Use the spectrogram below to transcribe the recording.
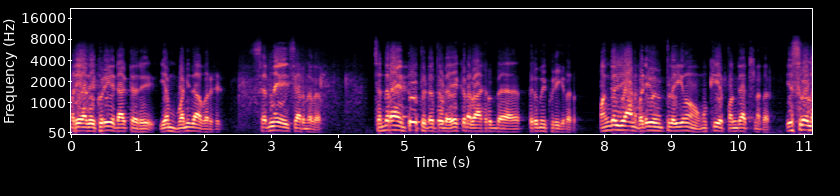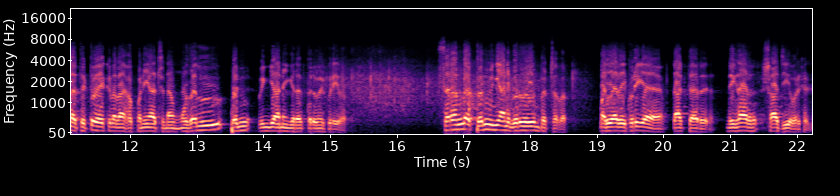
மரியாதைக்குரிய டாக்டர் எம். வனிதா அவர்கள் சென்னையை சேர்ந்தவர். சந்திராயன் டூ திட்டத்தோட இயக்குநராக இருந்த பெருமைக்குரியவர். மங்கள்யான் வடிவமைப்பிலையும் முக்கிய பங்காற்றினவர். இஸ்ரோல திட்ட இயக்குனராக பணியாற்றின முதல் பெண் விஞ்ஞானிங்கிற பெருமைக்குரியவர். சிறந்த பெண் விஞ்ஞானி விருதையும் பெற்றவர். மரியாதைக்குரிய டாக்டர் நிகார் ஷாஜி அவர்கள்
